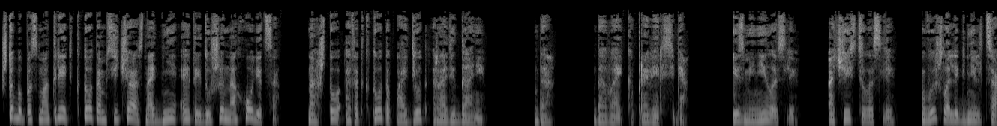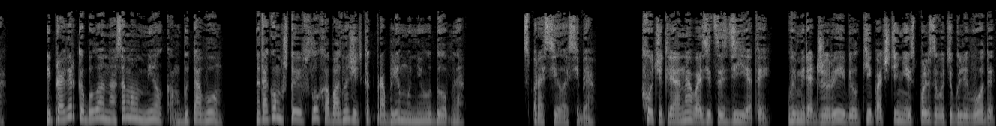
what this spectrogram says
чтобы посмотреть, кто там сейчас на дне этой души находится, на что этот кто-то пойдет ради Дани. Да, давай-ка проверь себя. Изменилась ли? Очистилась ли? Вышла ли гнильца? И проверка была на самом мелком, бытовом, на таком, что и вслух обозначить как проблему неудобно. Спросила себя. Хочет ли она возиться с диетой, вымерять жиры и белки, почти не использовать углеводы,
